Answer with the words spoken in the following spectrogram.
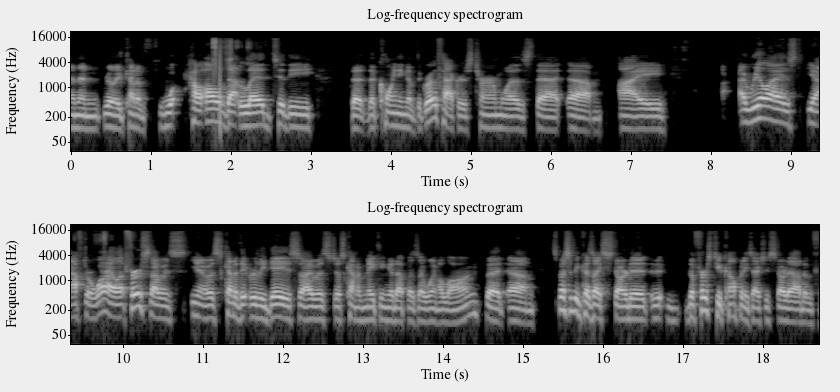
and then really kind of wh- how all of that led to the the, the coining of the growth hackers term was that um, I I realized, yeah, after a while, at first I was, you know, it was kind of the early days. So I was just kind of making it up as I went along. But um, especially because I started, the first two companies actually started out of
